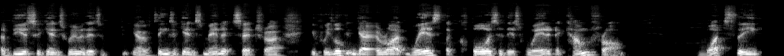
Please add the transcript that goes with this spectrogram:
abuse against women there's you know things against men etc if we look and go right where's the cause of this? Where did it come from? What's the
